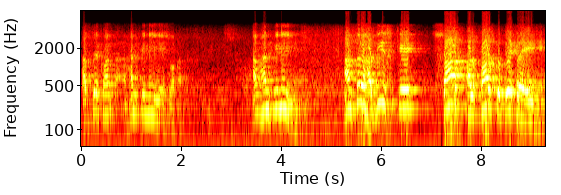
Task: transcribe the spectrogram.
اب دیکھو، ہم ہنفی نہیں ہے اس وقت۔ ہم ہنفی نہیں ہیں۔ ہم صرف حدیث کے سات الفاظ کو دیکھ رہے ہیں۔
